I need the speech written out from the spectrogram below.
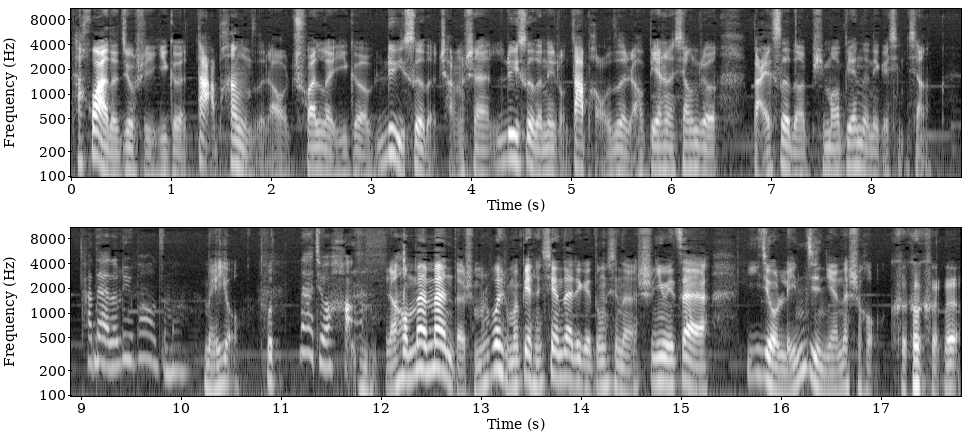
他画的就是一个大胖子，然后穿了一个绿色的长衫，绿色的那种大袍子，然后边上镶着白色的皮毛边的那个形象，他戴了绿帽子吗？没有脱那就好。然后慢慢的，什么为什么变成现在这个东西呢？是因为在一九零几年的时候，可口可乐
